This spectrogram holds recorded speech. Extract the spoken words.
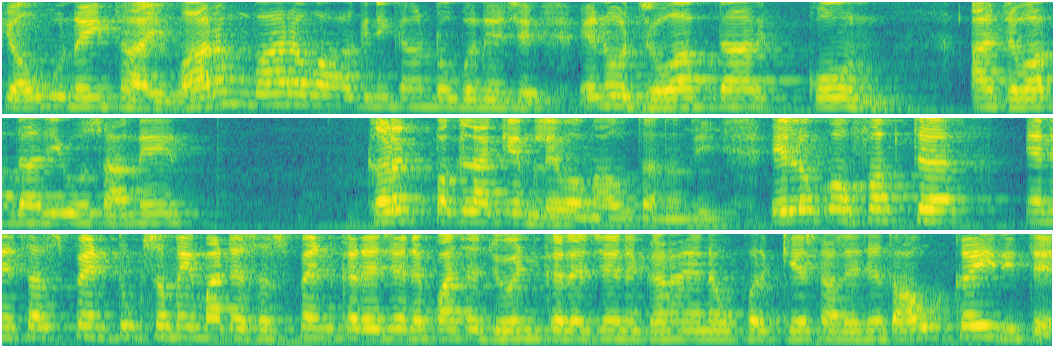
કે આવું નહીં થાય. વારંવાર આવા અગ્નિકાંડો બને છે. એનો જવાબદાર કોણ? આ જવાબદારીઓ સામે કડક પગલાં કેમ લેવામાં આવતા નથી? એ લોકો ફક્ત એને સસ્પેન્ડ ટૂંક સમય માટે સસ્પેન્ડ કરે છે અને પાછા જોઈન કરે છે અને ઘણા એના ઉપર કેસ આલે છે. તો આવું કઈ રીતે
